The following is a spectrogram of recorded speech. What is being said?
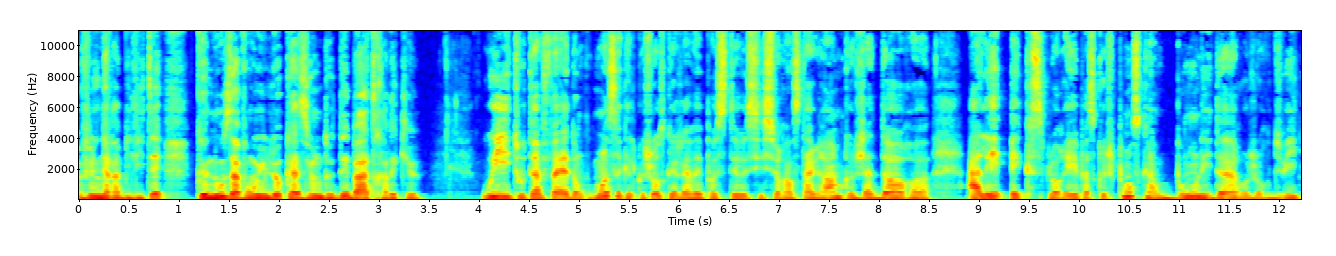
vulnérabilité que nous avons eu l'occasion de débattre avec eux. Oui, tout à fait. Donc moi, c'est quelque chose que j'avais posté aussi sur Instagram, que j'adore euh, aller explorer, parce que je pense qu'un bon leader aujourd'hui,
